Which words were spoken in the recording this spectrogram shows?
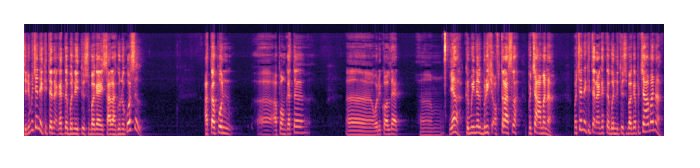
Jadi macam mana kita nak kata benda itu sebagai salah guna kuasa? Ataupun uh, apa orang kata uh, what do you call that? Um, ya, yeah, criminal breach of trust lah, pecah amanah. Macam mana kita nak kata benda itu sebagai pecah amanah?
